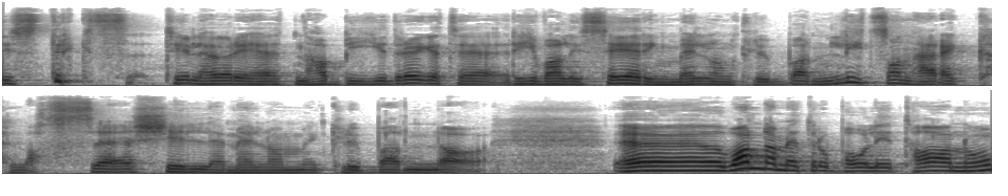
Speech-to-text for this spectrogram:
distriktstilhørigheten har bidratt til rivalisering mellom klubbene. Litt sånn her klasseskille mellom klubbene. da. Uh, Wanda Metropolitano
